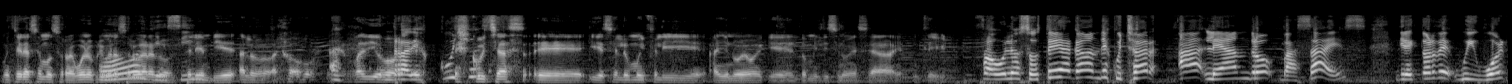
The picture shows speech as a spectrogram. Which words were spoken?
Muchas gracias, Monserrat. Bueno, primero Oye, saludar a los sí. teleenvi- a los, a los, Ah, radio, radio escuchas. escuchas, eh, y desearle un muy feliz año nuevo y que el 2019 sea increíble. Fabuloso. Ustedes acaban de escuchar a Leandro Basáez, director de WeWork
